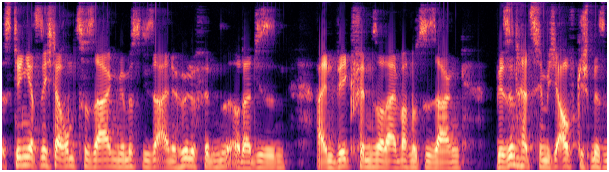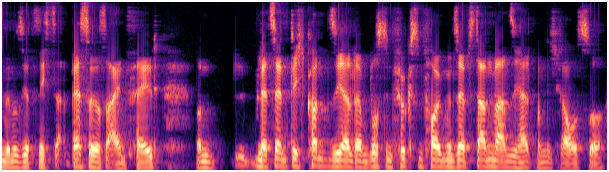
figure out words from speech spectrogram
es ging jetzt nicht darum zu sagen, wir müssen diese eine Höhle finden oder diesen einen Weg finden, sondern einfach nur zu sagen, wir sind halt ziemlich aufgeschmissen, wenn uns jetzt nichts Besseres einfällt. Und letztendlich konnten sie halt dann bloß den Füchsen folgen und selbst dann waren sie halt noch nicht raus. So.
